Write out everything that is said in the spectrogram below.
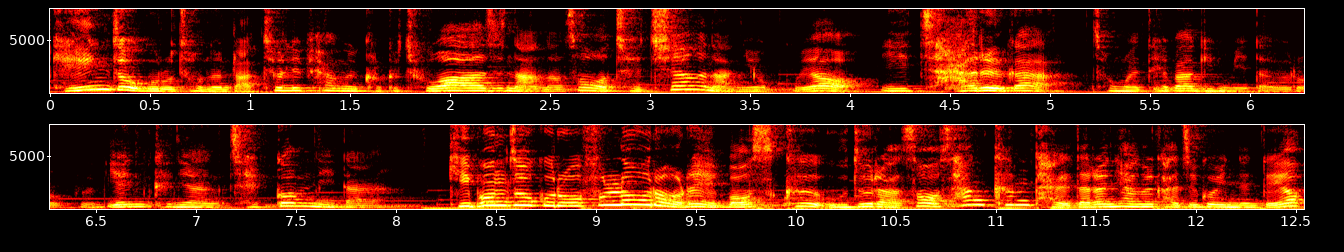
개인적으로 저는 라튤립 향을 그렇게 좋아하진 않아서 제 취향은 아니었고요. 이 자르가 정말 대박입니다, 여러분. 얜 그냥 제 겁니다. 기본적으로 플로럴의 머스크 우드라서 상큼 달달한 향을 가지고 있는데요.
